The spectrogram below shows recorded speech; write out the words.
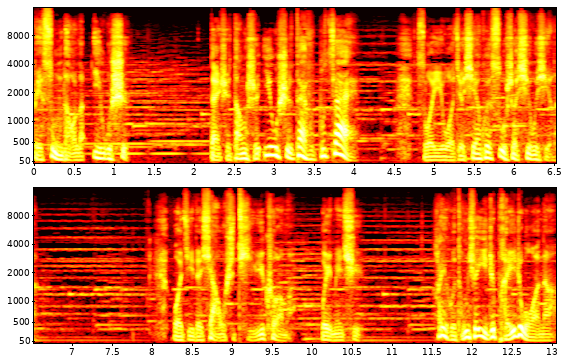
被送到了医务室，但是当时医务室大夫不在，所以我就先回宿舍休息了。我记得下午是体育课嘛，我也没去，还有个同学一直陪着我呢。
